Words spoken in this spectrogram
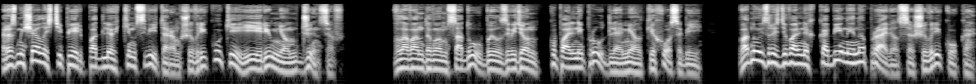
размещалась теперь под легким свитером шеврикуки и ремнем джинсов. В лавандовом саду был заведен купальный пруд для мелких особей. В одну из раздевальных кабин и направился шеврикука,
